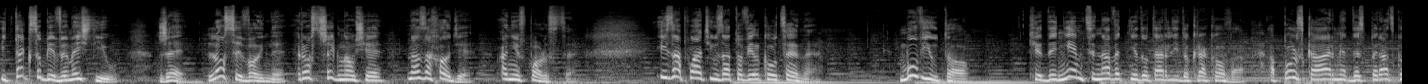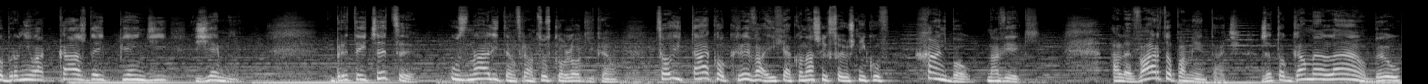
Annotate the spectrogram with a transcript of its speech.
I tak sobie wymyślił, że losy wojny rozstrzygną się na zachodzie, a nie w Polsce. I zapłacił za to wielką cenę. Mówił to, kiedy Niemcy nawet nie dotarli do Krakowa, a polska armia desperacko broniła każdej piędzi ziemi. Brytyjczycy uznali tę francuską logikę, co i tak okrywa ich jako naszych sojuszników hańbą na wieki. Ale warto pamiętać, że to Gamelin był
